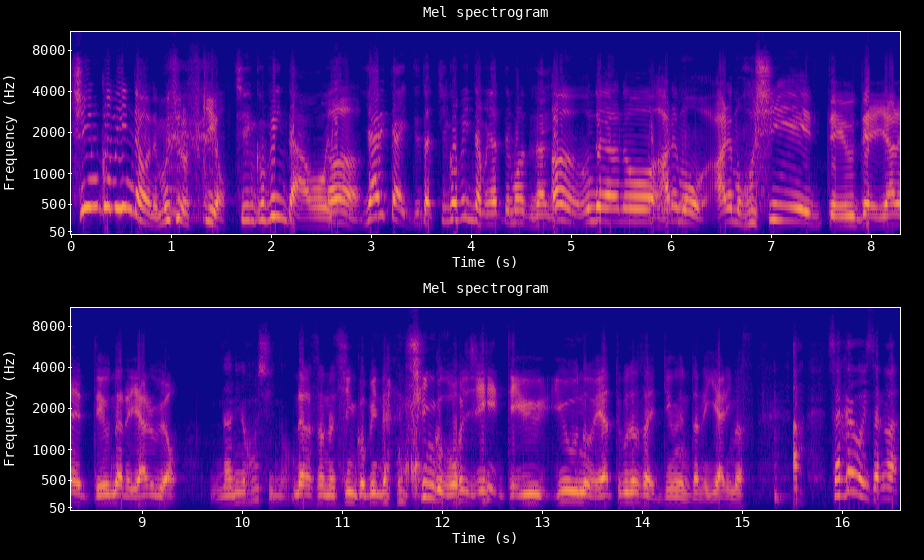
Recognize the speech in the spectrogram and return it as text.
チンコビンタはねむしろ好きよ。チンコビンタをああやりたいって言ったらチンコビンタもやってもらって大丈夫。うん。ほんであのあれもあれも欲しいって言うてやれって言うならやるよ。何が欲しいの？だからそのチンコビンタチンコが欲しいっていういうのをやってくださいって言うんやったらやります。あ、坂口さんが、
